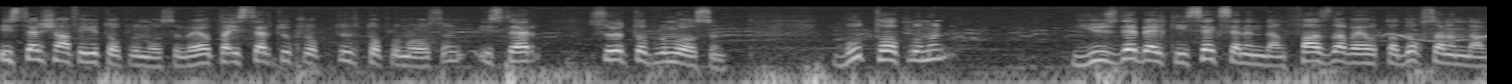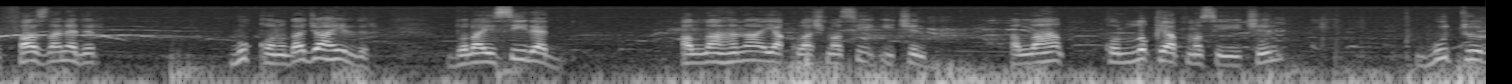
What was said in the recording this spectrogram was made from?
ister Şafii toplum olsun veyahut da ister Türk, Türk toplumu olsun, ister Suud toplumu olsun. Bu toplumun yüzde belki sekseninden fazla veyahut da doksanından fazla nedir? Bu konuda cahildir. Dolayısıyla Allah'ına yaklaşması için, Allah'a kulluk yapması için bu tür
